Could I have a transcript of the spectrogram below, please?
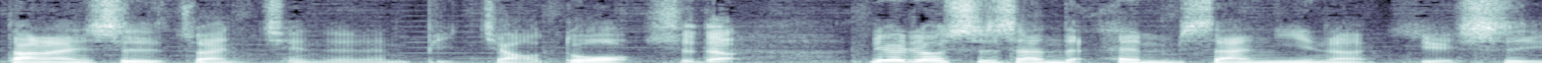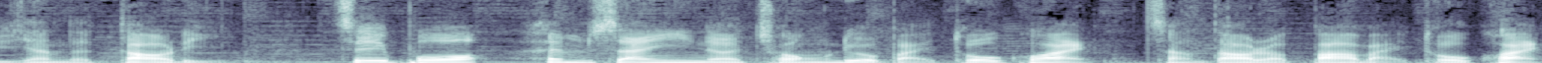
当然是赚钱的人比较多。是的，六六四三的 M 三一呢，也是一样的道理。这一波 M 三一呢，从六百多块涨到了八百多块，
